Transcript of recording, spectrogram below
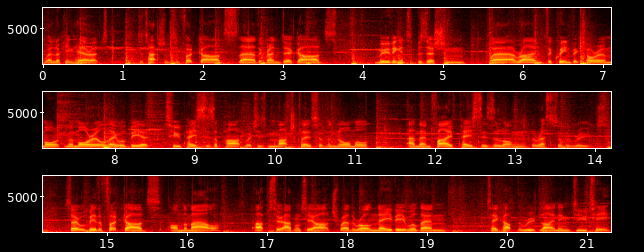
we're looking here at detachments of foot guards, there the Grenadier Guards, moving into position where around the Queen Victoria Memorial they will be at two paces apart, which is much closer than normal, and then five paces along the rest of the route. So it will be the foot guards on the Mall up to Admiralty Arch, where the Royal Navy will then take up the route lining duty,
